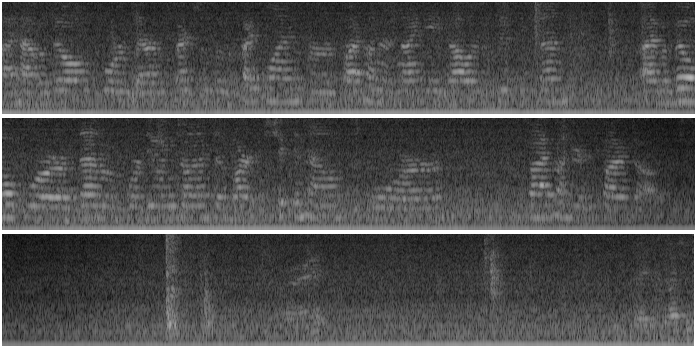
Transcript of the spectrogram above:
I have a bill for their inspections of the pipeline for $598.50. I have a bill for them for doing Jonathan Martin's Chicken House for $505. Alright. Any discussion?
